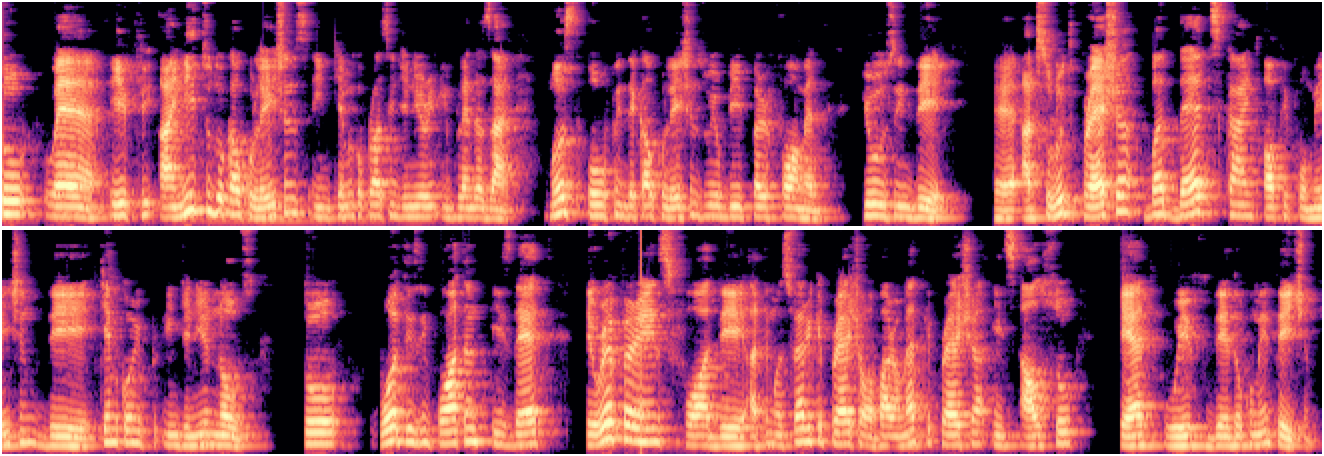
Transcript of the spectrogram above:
So where if I need to do calculations in chemical process engineering in plant design, most often the calculations will be performed using the uh, absolute pressure, but that kind of information the chemical engineer knows. So what is important is that the reference for the atmospheric pressure or barometric pressure is also shared with the documentation.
